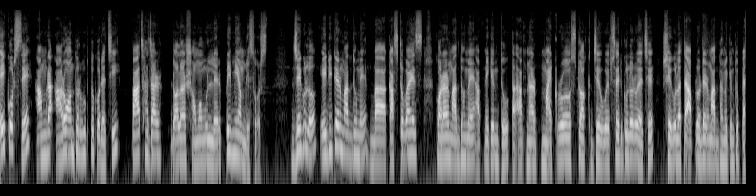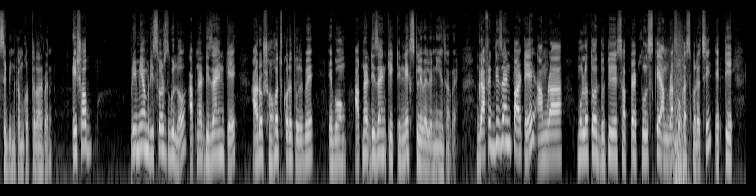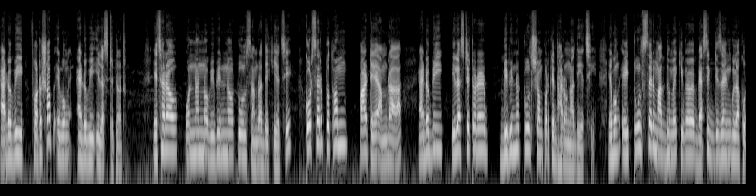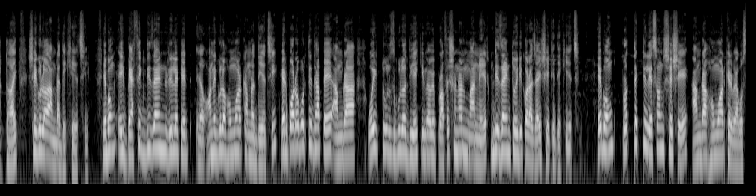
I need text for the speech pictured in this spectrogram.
এই কোর্সে আমরা আরও অন্তর্ভুক্ত করেছি পাঁচ হাজার ডলার সমমূল্যের প্রিমিয়াম রিসোর্স, যেগুলো এডিটের মাধ্যমে বা কাস্টমাইজ করার মাধ্যমে আপনি কিন্তু, আপনার মাইক্রোস্টক যে ওয়েবসাইটগুলো রয়েছে সেগুলোতে আপলোডের মাধ্যমে কিন্তু প্যাসিভ ইনকাম করতে পারবেন। এসব প্রিমিয়াম রিসোর্সগুলো আপনার ডিজাইনকে আরও সহজ করে তুলবে এবং আপনার ডিজাইনকে একটি নেক্সট লেভেলে নিয়ে যাবে। গ্রাফিক ডিজাইন পার্টে আমরা মূলত দুটি সফটওয়্যার টুলসকে আমরা ফোকাস করেছি, একটি অ্যাডোবি ফটোশপ এবং অ্যাডোবি ইলাস্ট্রেটর এছাড়াও অন্যান্য বিভিন্ন টুলস আমরা দেখিয়েছি। কোর্সের প্রথম পার্টে আমরা অ্যাডোবি ইলাস্ট্রেটরের বিভিন্ন টুলস সম্পর্কে ধারণা দিয়েছি এবং এই টুলসের মাধ্যমে কীভাবে বেসিক ডিজাইনগুলো করতে হয় সেগুলো আমরা দেখিয়েছি এবং এই বেসিক ডিজাইন রিলেটেড অনেকগুলো হোমওয়ার্ক আমরা দিয়েছি। এর পরবর্তী ধাপে আমরা ওই টুলসগুলো দিয়ে কীভাবে প্রফেশনাল মানের ডিজাইন তৈরি করা যায় সেটি দেখিয়েছি। এবং প্রত্যেকটি লেসন শেষে আমরা হোমওয়ার্কের ব্যবস্থা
